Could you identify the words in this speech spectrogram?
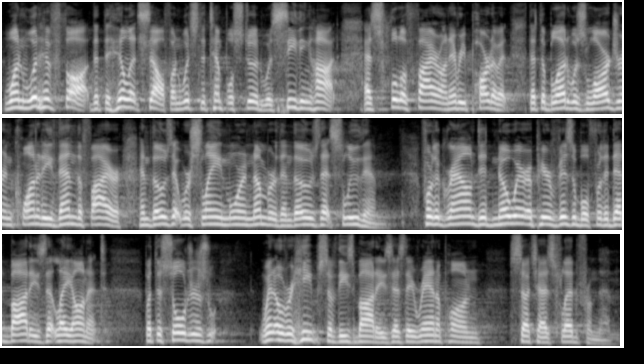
One would have thought that the hill itself on which the temple stood was seething hot, as full of fire on every part of it, that the blood was larger in quantity than the fire, and those that were slain more in number than those that slew them. For the ground did nowhere appear visible for the dead bodies that lay on it. But the soldiers went over heaps of these bodies as they ran upon such as fled from them.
